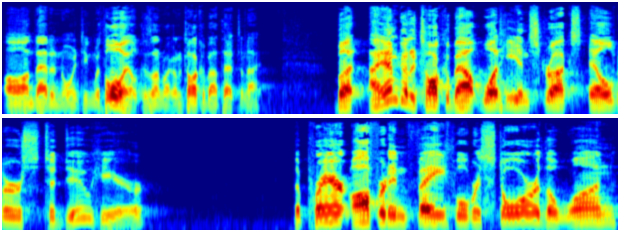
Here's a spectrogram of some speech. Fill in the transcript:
on that anointing with oil because I'm not going to talk about that tonight. But I am going to talk about what he instructs elders to do here. The prayer offered in faith will restore the one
